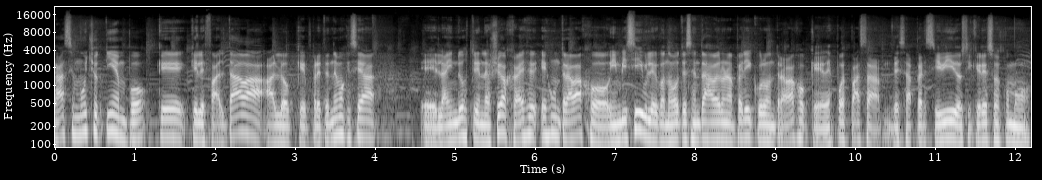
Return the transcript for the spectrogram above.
hace mucho tiempo que, que le faltaba a lo que pretendemos que sea eh, la industria en La Rioja. Es, es un trabajo invisible cuando vos te sentás a ver una película, un trabajo que después pasa desapercibido, si querés, sos como,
